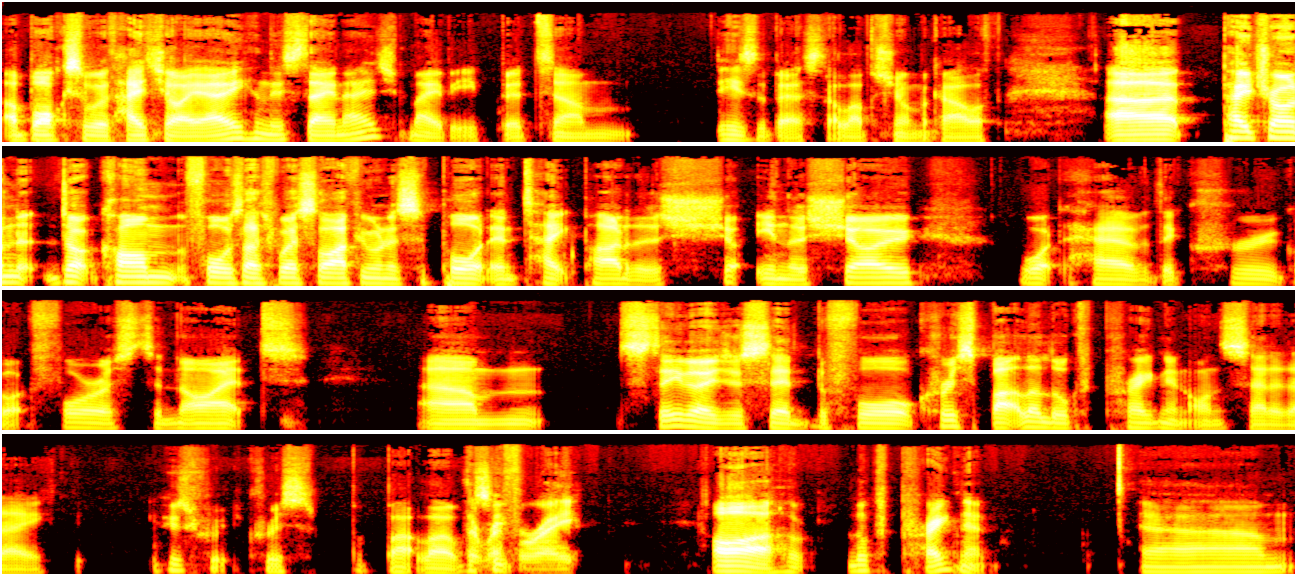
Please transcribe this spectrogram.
a, a, boxer with HIA in this day and age? Maybe, but um, he's the best. I love Shaun Micallef. Uh, Patreon.com forward slash Westlife. If you want to support and take part of the show in the show, what have the crew got for us tonight? Um, Steve O just said before Chris Butler looked pregnant on Saturday. Who's Chris Butler? the referee. He? Oh, looked pregnant. Um,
